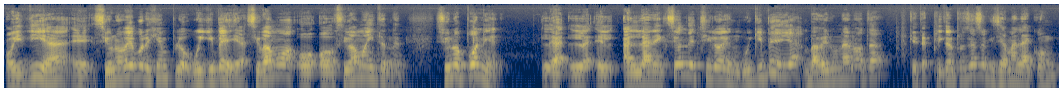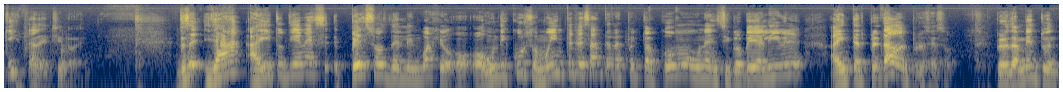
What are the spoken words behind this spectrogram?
hoy día, eh, si uno ve, por ejemplo, Wikipedia, si vamos a- o, si vamos a Internet, si uno pone la, la- anexión de Chiloé en Wikipedia, va a haber una nota que te explica el proceso que se llama La conquista de Chiloé. Entonces ya ahí tú tienes pesos del lenguaje o, o un discurso muy interesante respecto a cómo una enciclopedia libre ha interpretado el proceso. Pero también tú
